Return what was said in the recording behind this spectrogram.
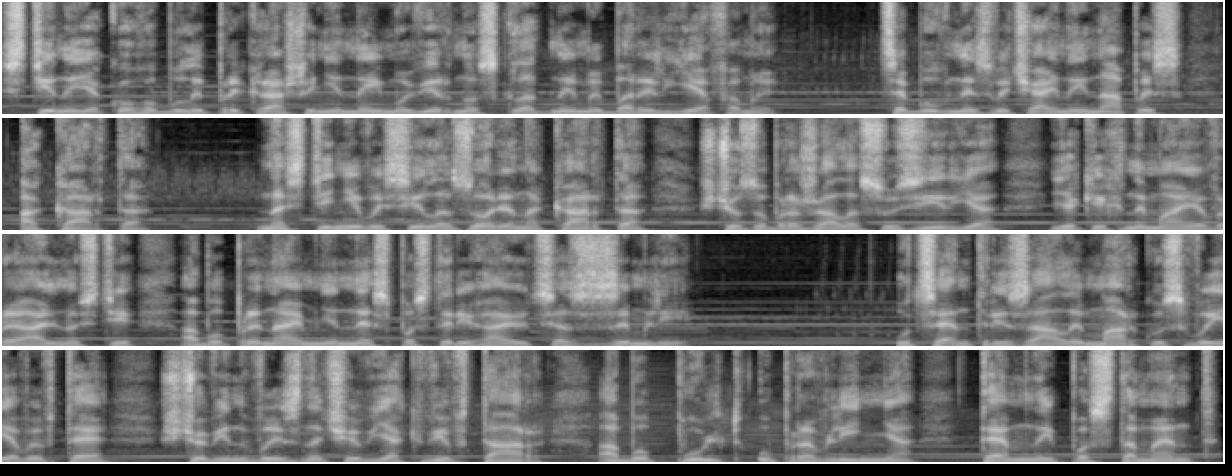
стіни якого були прикрашені неймовірно складними барельєфами. Це був незвичайний напис, а карта. На стіні висіла зоряна карта, що зображала сузір'я, яких немає в реальності або принаймні не спостерігаються з землі. У центрі зали Маркус виявив те, що він визначив як вівтар або пульт управління, темний постамент,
